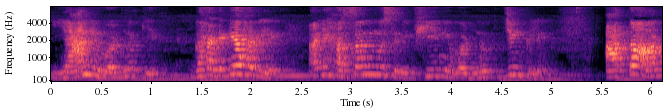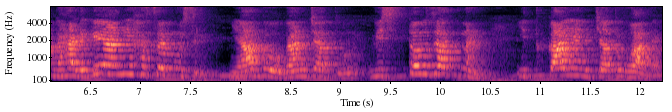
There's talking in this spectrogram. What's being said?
या निवडणुकीत घाडगे हरले आणि हसन मुश्रीफ ही निवडणूक जिंकले. आता घाडगे आणि हसन मुश्रीफ या दोघांच्यातून विस्तव जात नाही इतका यांच्यात वाद आहे.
